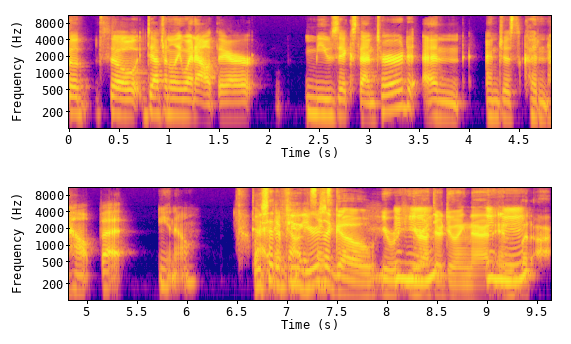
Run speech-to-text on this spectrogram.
so so definitely went out there music centered and and just couldn't help but you know We said a few years things. ago you were, you're out Mhm. there doing that, Mhm. and but I-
